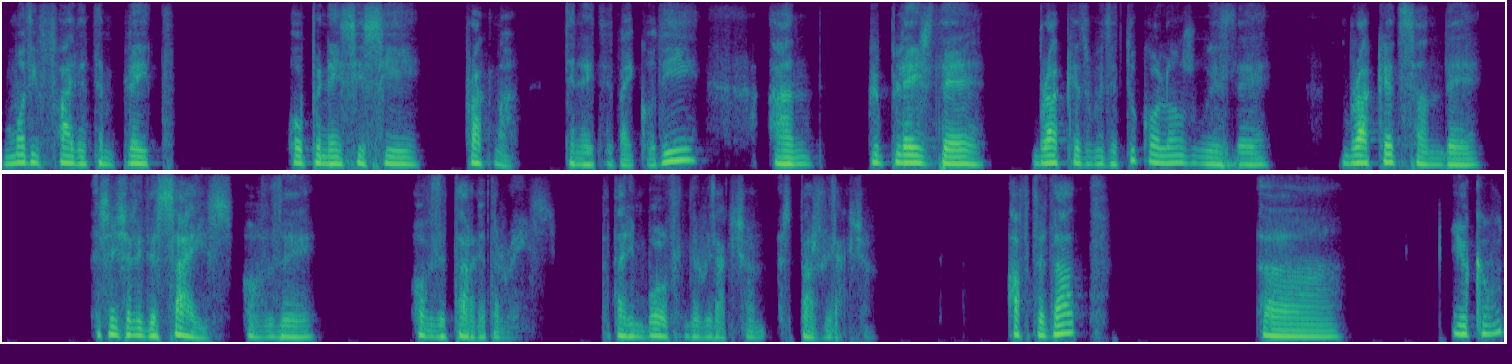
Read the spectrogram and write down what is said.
modify the template OpenACC pragma generated by Codee and replace the brackets with the two columns with the brackets and the essentially the size of the of the target arrays that are involved in the reduction, sparse reduction. After that, uh, you could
